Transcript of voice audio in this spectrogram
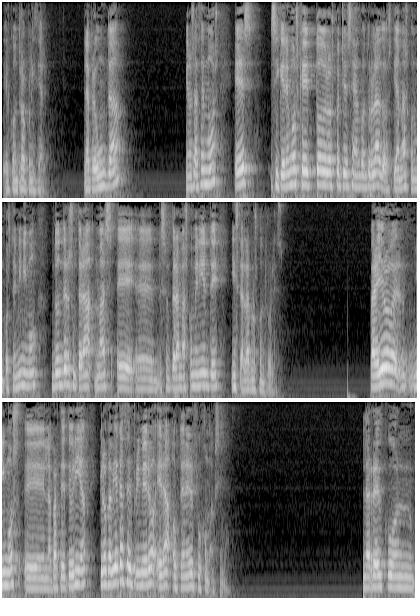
el control policial. La pregunta que nos hacemos es si queremos que todos los coches sean controlados y además con un coste mínimo, ¿dónde resultará más, eh, eh, resultará más conveniente instalar los controles? Para ello vimos eh, en la parte de teoría que lo que había que hacer primero era obtener el flujo máximo. La red con,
